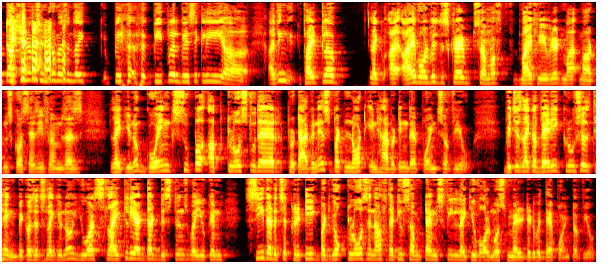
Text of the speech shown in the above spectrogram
driver syndrome isn't like people basically. Uh, I think Fight Club, like I, I've always described some of my favorite Ma- Martin Scorsese films as like you know going super up close to their protagonist, but not inhabiting their points of view, which is like a very crucial thing because it's like you know you are slightly at that distance where you can see that it's a critique, but you're close enough that you sometimes feel like you've almost melted with their point of view.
